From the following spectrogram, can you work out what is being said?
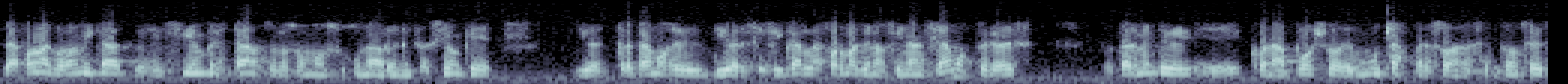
la forma económica desde siempre está, nosotros somos una organización que tratamos de diversificar la forma que nos financiamos, pero es totalmente eh, con apoyo de muchas personas. Entonces,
